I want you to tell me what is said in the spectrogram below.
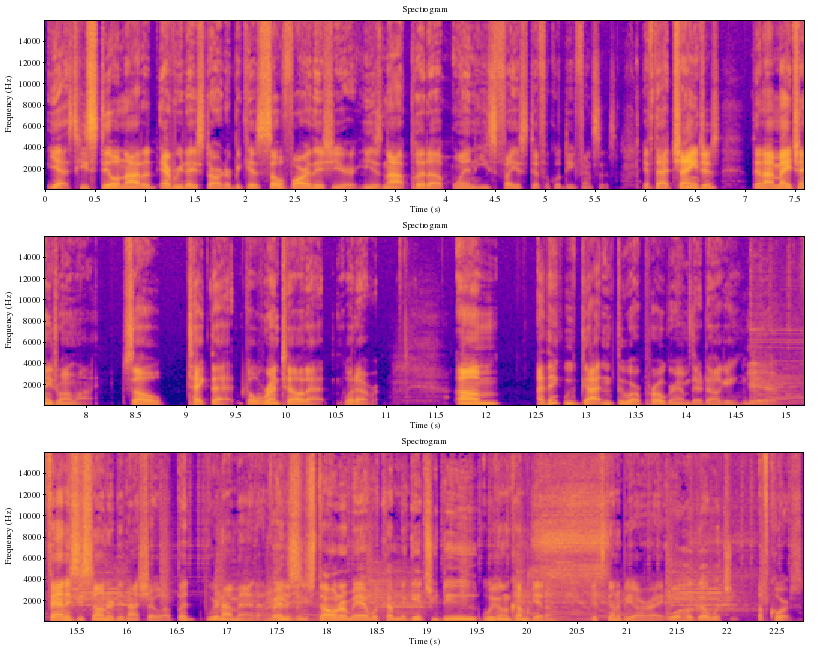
Yes, he's still not an everyday starter because so far this year he has not put up when he's faced difficult defenses. If that changes, then I may change my mind. So take that. Go run tell that. Whatever. Um, I think we've gotten through our program there, doggy. Yeah. Fantasy Stoner did not show up, but we're not mad at him. He's- Fantasy Stoner, man, we're coming to get you, dude. we're gonna come get him. It's gonna be all right. We'll hook up with you. Of course.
